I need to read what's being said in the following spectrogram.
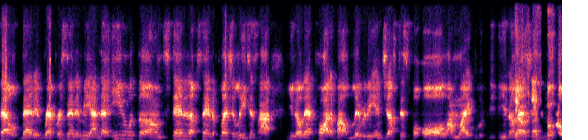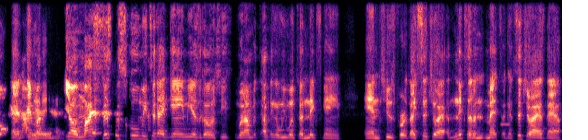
felt that it represented me. I know even with the um, standing up, saying the Pledge of Allegiance, I, you know, that part about liberty and justice for all. I'm like, you know, Yo, that's, that's book. And, I'm and my, like- yo, my sister schooled me to that game years ago, and she when I'm I think we went to a Knicks game, and she was first like sit your ass, Knicks are the Mets, like sit your ass down.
